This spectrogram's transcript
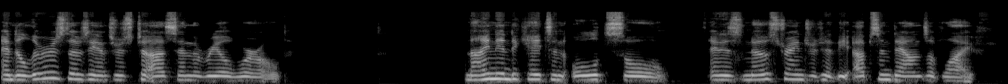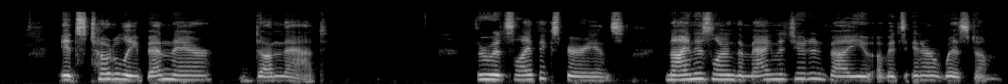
and delivers those answers to us in the real world. Nine indicates an old soul and is no stranger to the ups and downs of life. It's totally been there, done that. Through its life experience, Nine has learned the magnitude and value of its inner wisdom.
